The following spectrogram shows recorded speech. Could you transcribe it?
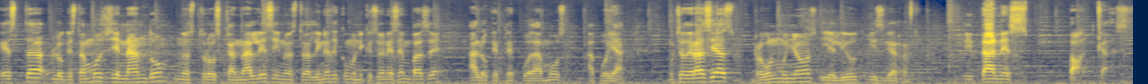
esta, lo que estamos llenando nuestros canales y nuestras líneas de comunicación es en base a lo que te podamos apoyar. Muchas gracias, Raúl Muñoz y Eliud Isguerra. Titanes Podcast.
